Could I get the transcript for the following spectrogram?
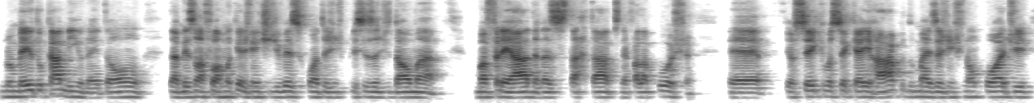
no meio do caminho, né? Então, da mesma forma que a gente de vez em quando a gente precisa de dar uma, uma freada nas startups, né? Falar, poxa, é, eu sei que você quer ir rápido, mas a gente não pode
